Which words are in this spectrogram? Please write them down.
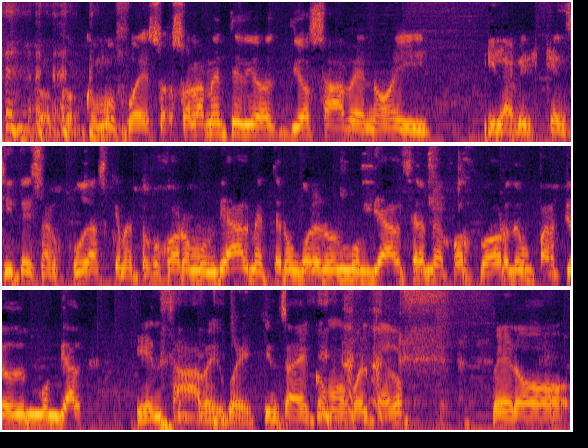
cómo fue. solamente Dios, Dios sabe, ¿no? Y, y la Virgencita y San Judas, que me tocó jugar un mundial, meter un gol en un mundial, ser el mejor jugador de un partido de un mundial. Quién sabe, güey, quién sabe cómo fue el pedo. Pero,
